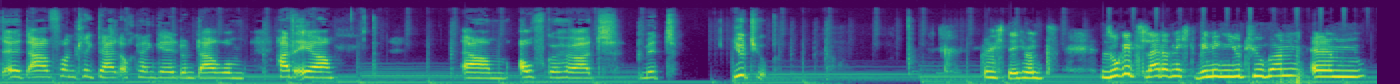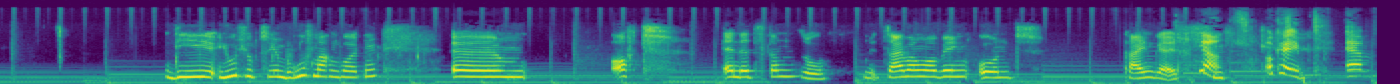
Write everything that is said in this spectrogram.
äh, davon kriegt er halt auch kein Geld und darum hat er ähm, aufgehört mit YouTube. Richtig, und so geht's leider nicht wenigen YouTubern, ähm, die YouTube zu ihrem Beruf machen wollten. Ähm, oft endet es dann so mit Cybermobbing und kein Geld. Ja, okay. Ähm,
